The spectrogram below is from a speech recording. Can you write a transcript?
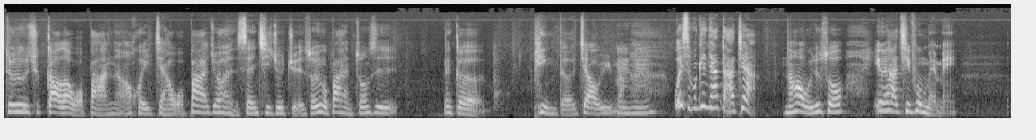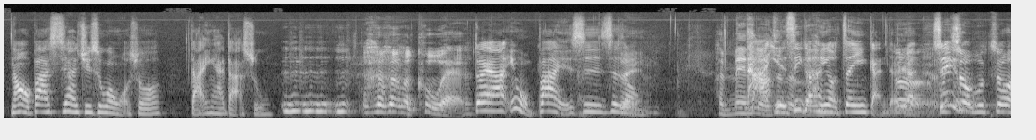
就是去告到我爸那，然后回家，我爸就很生气，就觉得，所以我爸很重视那个品德教育嘛。嗯、为什么跟人家打架？然后我就说，因为他欺负妹妹。然后我爸下一句是问我说，打赢还打输？嗯嗯嗯嗯，很酷哎。对啊，因为我爸也是这种。他也是一个很有正义感的人，嗯、所以做不做？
